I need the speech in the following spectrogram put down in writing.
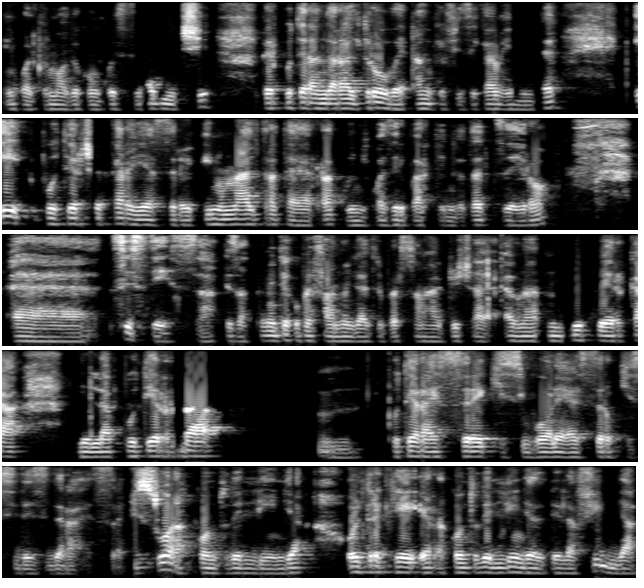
in qualche modo con queste radici per poter andare altrove anche fisicamente e poter cercare di essere in un'altra terra, quindi quasi ripartendo da zero, eh, se stessa, esattamente come fanno gli altri personaggi, cioè è una ricerca del poter poter essere chi si vuole essere o chi si desidera essere. Il suo racconto dell'India, oltre che il racconto dell'India della figlia,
